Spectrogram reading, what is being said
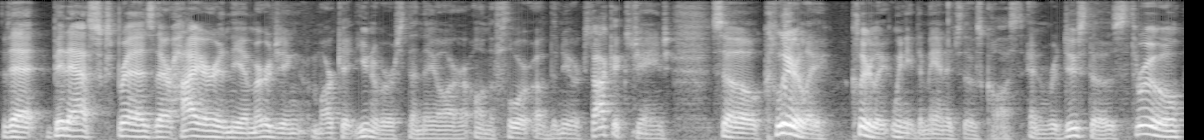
that bid ask spreads, they're higher in the emerging market universe than they are on the floor of the New York Stock Exchange. So clearly, clearly we need to manage those costs and reduce those through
